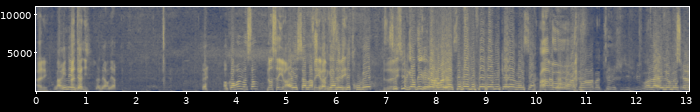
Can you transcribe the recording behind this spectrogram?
Allez. Marine et Un Huguette, dernier. la dernière. Encore un, Vincent? Non, ça ira. Allez, ça marche. Ça ira. Bah, regardez, avez- je l'ai trouvé. avez- Si, si, regardez, il est là. Voilà, c'est bon, j'ai fait un dernier câlin, Vincent. Bravo Attends, on va dessus, je me suis dit, je vais. Voilà, et le Mon monsieur, câlin,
